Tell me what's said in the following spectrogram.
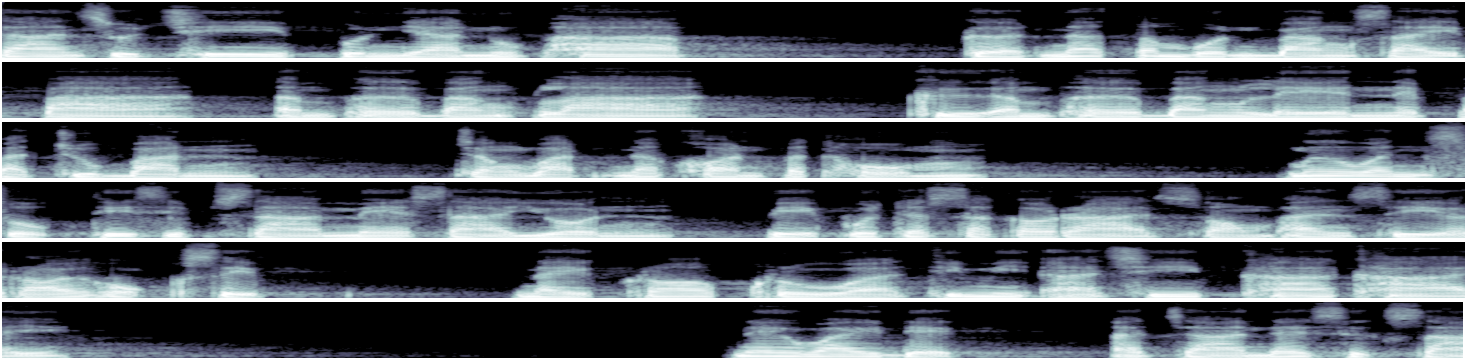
จารย์สุชีพปุญญานุภาพ เกิดณตำบลบางไทรป่าอำเภอบางปลา คืออำเภอบางเลนในปัจจุบัน จังหวัดนครปฐม เมื่อวันศุกร์ที่ 13 เมษายน ปีพุทธศักราช 2460 ในครอบครัวที่มีอาชีพค้าขาย ในวัยเด็กอาจารย์ได้ศึกษา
